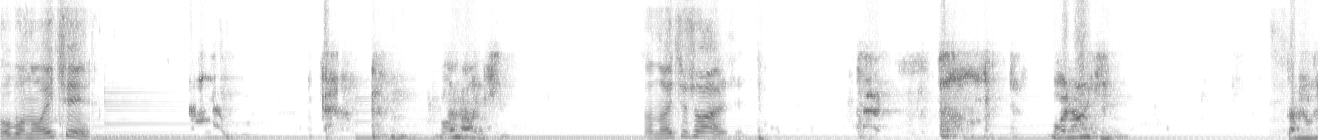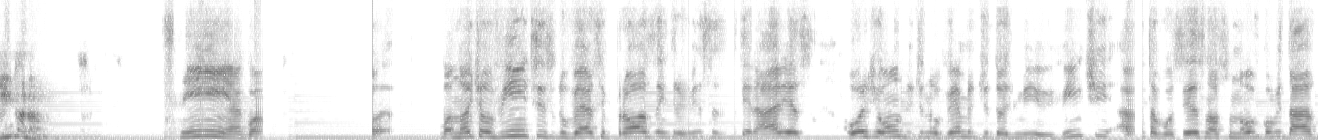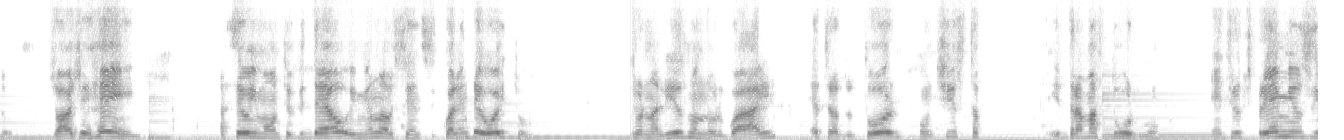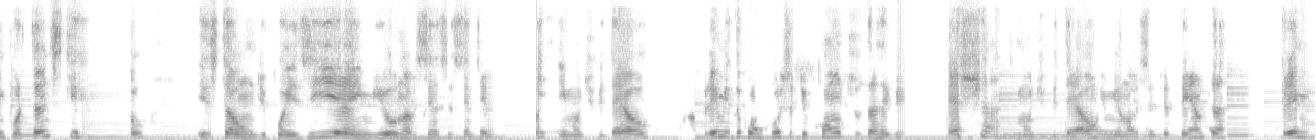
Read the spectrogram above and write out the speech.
Ô, boa noite. Boa noite. Boa noite, Jorge. Boa noite. Tá me ouvindo ou não? Sim, agora. Boa noite, ouvintes do Verso e Prosa, entrevistas literárias. Hoje, 11 de novembro de 2020, apresento a vocês nosso novo convidado, Jorge Rein. Nasceu em Montevideo em 1948. Jornalismo no Uruguai, é tradutor, contista e dramaturgo. Entre os prêmios importantes que estão de poesia em 1969 em Montevideo, prêmio do concurso de contos da revista Fecha de Montevideo em 1970, prêmio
